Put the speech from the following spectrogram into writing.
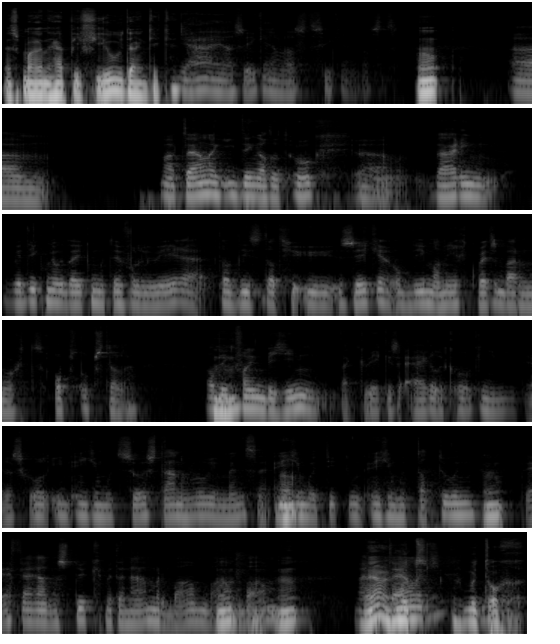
Dat is maar een happy few, denk ik. hè. Ja, ja, zeker en vast, zeker en vast. Ja. Ehm, maar uiteindelijk, ik denk dat het ook, eh, daarin weet ik nog dat ik moet evolueren, dat is dat je je zeker op die manier kwetsbaar mocht op, opstellen. Mhm. ik van in het begin, dat kweken ze eigenlijk ook in die militaire school in, en je moet zo staan voor je mensen, en Ja. je moet dit doen, en je moet dat doen, Ja. vijf jaar aan een stuk met een hamer, bam, bam, bam. ja. Maar Ja, je uiteindelijk... moet, je moet toch...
